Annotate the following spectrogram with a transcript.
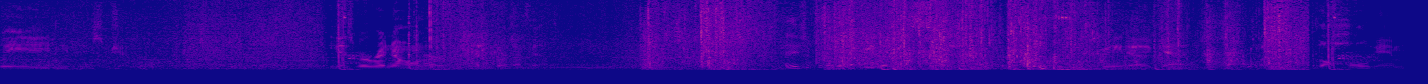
we need to do some shit. Because we're right now on our heading towards our fifth. And these are pretty much be like the same. You need to get like, the whole game.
